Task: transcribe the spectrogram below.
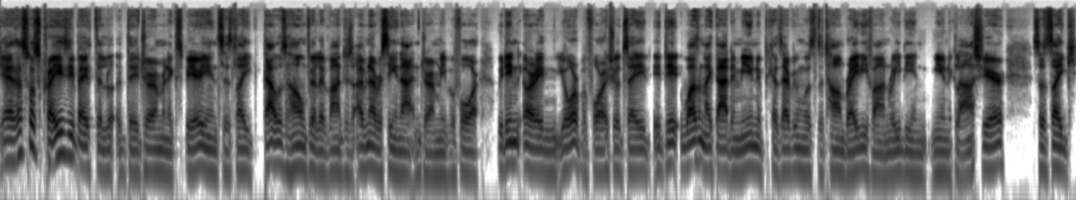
Yeah, that's what's crazy about the the German experience is like that was a home field advantage. I've never seen that in Germany before. We didn't, or in Europe before, I should say. It, it wasn't like that in Munich because everyone was the Tom Brady fan, really, in Munich last year. So it's like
